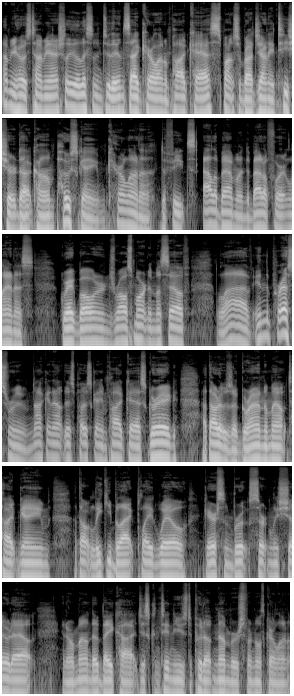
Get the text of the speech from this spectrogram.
I'm your host, Tommy Ashley. You're listening to the Inside Carolina podcast, sponsored by JohnnyT-shirt.com. Post game, Carolina defeats Alabama in the battle for Atlantis. Greg Barnes, Ross Martin, and myself live in the press room knocking out this post game podcast. Greg, I thought it was a grind them out type game. I thought Leaky Black played well. Garrison Brooks certainly showed out. And Armando Bacot just continues to put up numbers for North Carolina.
